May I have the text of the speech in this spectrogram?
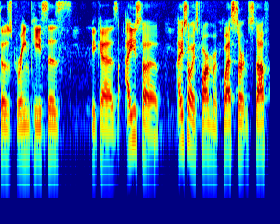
those green pieces. Because I used to, I used to always farm request certain stuff,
